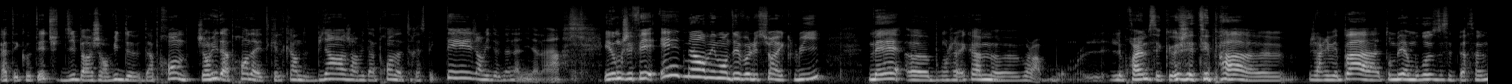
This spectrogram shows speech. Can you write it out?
à tes côtés, tu te dis, bah, j'ai envie d'apprendre, j'ai envie d'apprendre à être quelqu'un de bien, j'ai envie d'apprendre à te respecter, j'ai envie de nanani nanana. Et donc, j'ai fait énormément d'évolution avec lui. Mais euh, bon, j'avais quand même. Euh, voilà. Le problème, c'est que j'étais pas. Euh, j'arrivais pas à tomber amoureuse de cette personne.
